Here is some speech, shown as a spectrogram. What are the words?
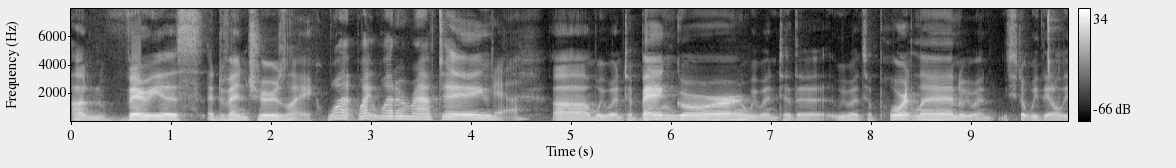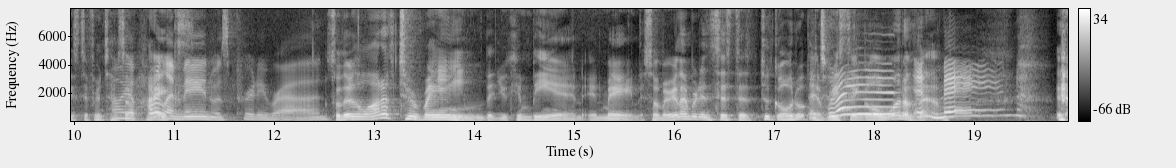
on various adventures like what whitewater rafting. Yeah. Um, we went to Bangor. We went to the. We went to Portland. We went. You know, we did all these different types Oh yeah, of Portland, hikes. Maine was pretty rad. So there's a lot of terrain that you can be in in Maine. So Mary Lambert insisted to go to every single one of in them. Maine. I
